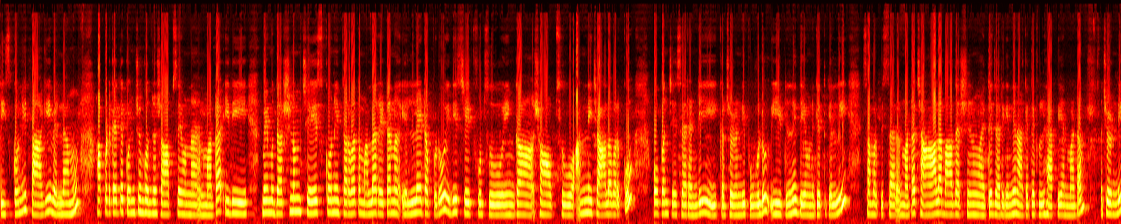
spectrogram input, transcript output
తీసుకొని తాగి వెళ్ళాము. అప్పటికైతే కొంచెం కొంచెం షాప్సే ఉన్నాయన్నమాట. ఇది మేము దర్శనం చేసుకొని తర్వాత మళ్ళీ రిటర్న్ వెళ్ళేటప్పుడు ఇది స్ట్రీట్ ఫుడ్స్ ఇంకా షాప్స్ అన్నీ చాలా వరకు ఓపెన్ చేశారండి. ఇక్కడ చూడండి పువ్వులు. వీటిని దేవునికి ఎత్తుకెళ్ళి సమర్పిస్తారనమాట చాలా బాగా దర్శనం అయితే జరిగింది. నాకైతే ఫుల్ హ్యాపీ అనమాట చూడండి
